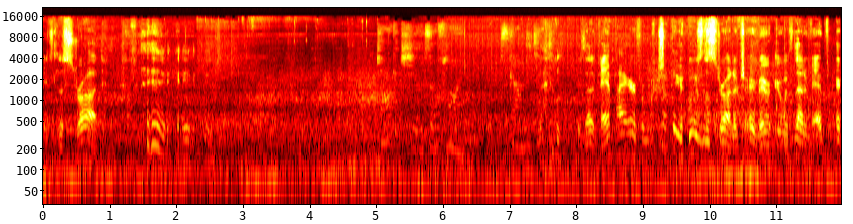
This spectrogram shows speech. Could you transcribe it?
It's Lestrade. Target shields offline. Scan detected. Is that a vampire from or something? Who's Lestrade? I'm trying to remember. Was that a vampire?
